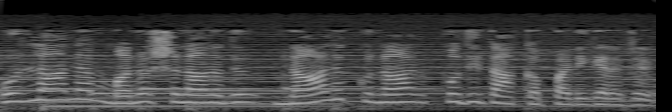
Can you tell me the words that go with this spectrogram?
உள்ளான மனுஷனானது நாளுக்கு நாள் புதிதாக்கப்படுகிறது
